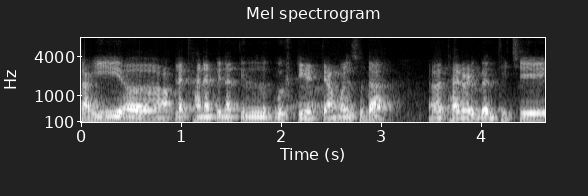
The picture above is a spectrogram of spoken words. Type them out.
काही आपल्या खाण्यापिण्यातील गोष्टी आहेत त्यामुळे सुद्धा थायरॉईड ग्रंथीची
